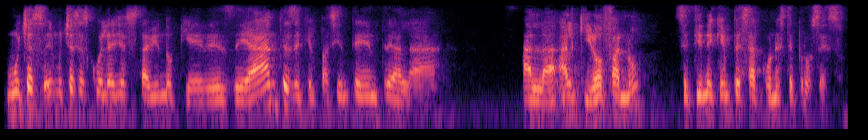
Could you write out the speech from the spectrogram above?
muchas, en muchas escuelas ya se está viendo que desde antes de que el paciente entre al quirófano, se tiene que empezar con este proceso.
